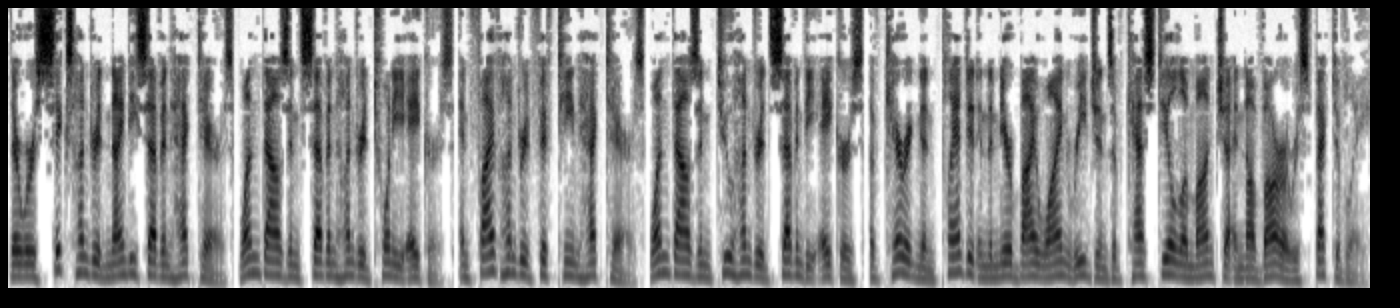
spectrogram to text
there were 697 hectares 1,720 acres and 515 hectares 1,270 acres of carignan planted in the nearby wine regions of Castile-La Mancha and Navarra respectively.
